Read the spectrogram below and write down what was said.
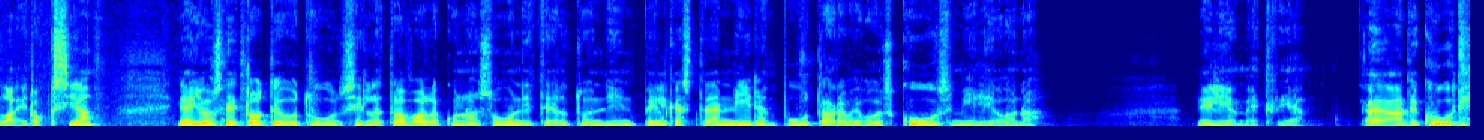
laitoksia. Ja jos ne toteutuu sillä tavalla, kun on suunniteltu, niin pelkästään niiden puutarve olisi 6 miljoonaa neliömetriä ää, ante, kuutio,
